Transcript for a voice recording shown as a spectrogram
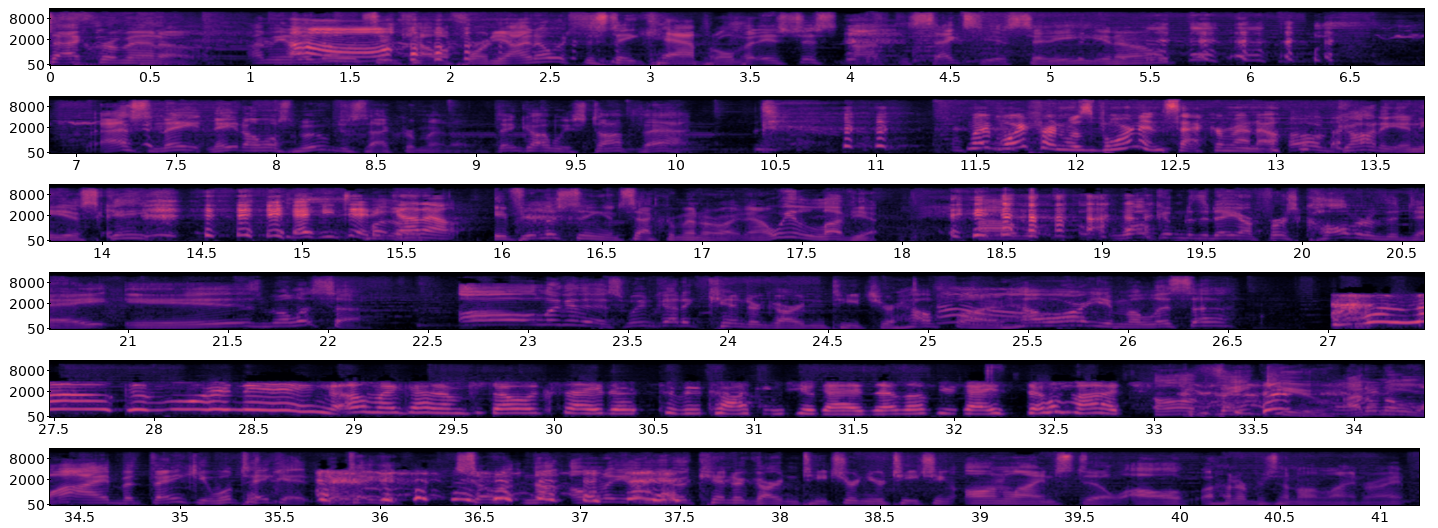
Sacramento? I mean, I know it's in California. I know it's the state capital, but it's just not the sexiest city, you know? Ask Nate. Nate almost moved to Sacramento. Thank God we stopped that. My boyfriend was born in Sacramento. Oh, God, and he escaped. yeah, he did. By He the got way, out. If you're listening in Sacramento right now, we love you. Uh, welcome to the day. Our first caller of the day is Melissa. Oh, look at this. We've got a kindergarten teacher. How fun. How are you, Melissa? Hello, good morning. Oh my God, I'm so excited to be talking to you guys. I love you guys so much. Oh, thank you. I don't know why, but thank you. We'll take it. We'll take it. So, not only are you a kindergarten teacher and you're teaching online still, all 100% online, right?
